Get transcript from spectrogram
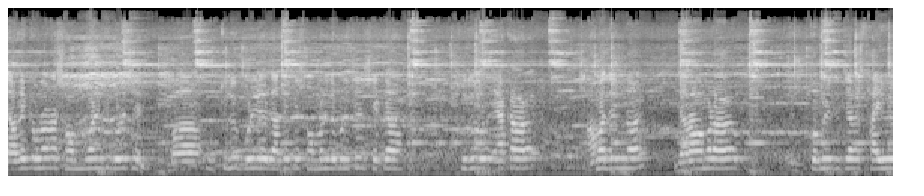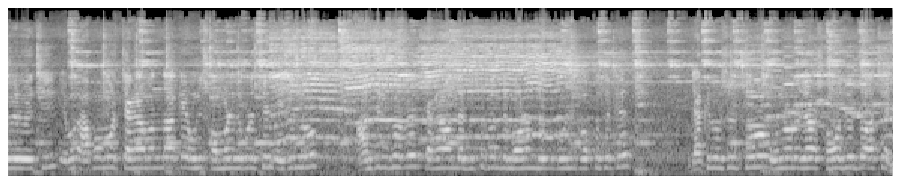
যাদেরকে ওনারা সম্মানিত করেছেন বা উত্তরীয় পরিবারে যাদেরকে সম্মানিত করেছেন, সেটা শুধু একা আমাদের নয়, যারা আমরা কমিটিতে যারা স্থায়ীভাবে রয়েছি এবং আপামর চ্যাংরামান্দাকে উনি সম্মানিত করেছেন, এই জন্য আন্তরিকভাবে চ্যাংরামান্দা বিশ্বশান্তি যজ্ঞ কমিটির পক্ষ থেকে জাকির হোসেন সহ অন্যান্য যারা সহযোদ্ধা আছেন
